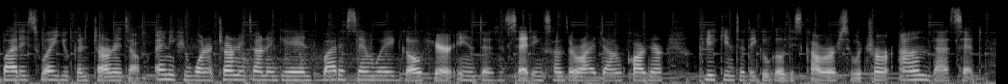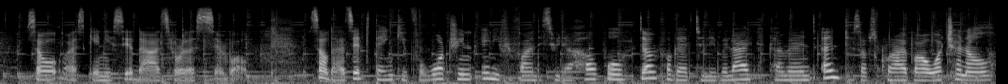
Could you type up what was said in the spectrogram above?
by this way you can turn it off. And if you want to turn it on again by the same way go here into the settings on the right down corner click into the Google Discover switcher and that's it. So as can you see that's really simple so that's it, thank you for watching and if you find this video helpful, don't forget to leave a like, comment and to subscribe our channel.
